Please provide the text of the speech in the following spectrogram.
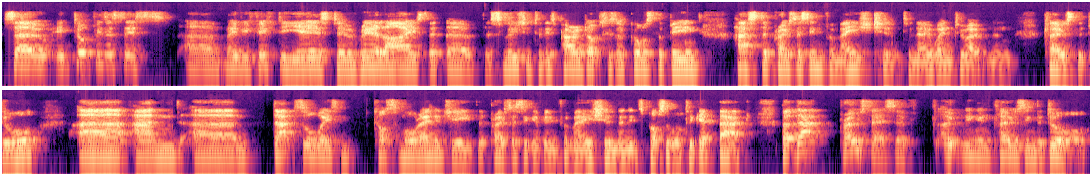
So it took physicists uh, maybe 50 years to realize that the, the solution to this paradox is, of course, the being has to process information to know when to open and close the door. Uh, and um, that's always costs more energy, the processing of information, than it's possible to get back. But that process of opening and closing the door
